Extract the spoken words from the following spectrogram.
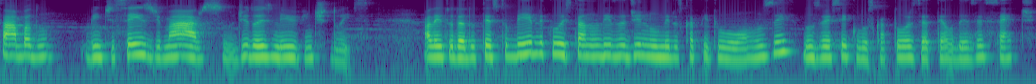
sábado, 26 de março de 2022. A leitura do texto bíblico está no livro de Números, capítulo 11, dos versículos 14 até o 17.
